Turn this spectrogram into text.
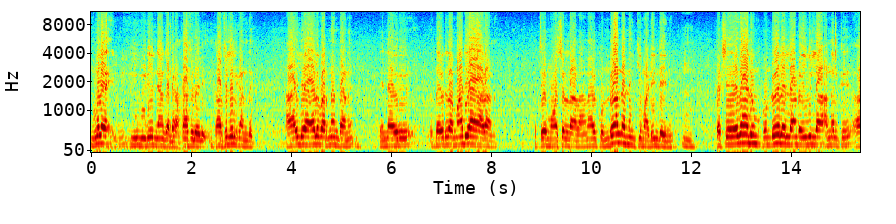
നിങ്ങളെ ഈ വീഡിയോയിൽ ഞാൻ കണ്ട കാഫിലയിൽ കാഫിലയിൽ കണ്ട്. അതിൽ അയാൾ പറഞ്ഞ എന്താണ് പിന്നെ ഒരു ഒരു തമാടിയായ ആളാണ്. ഏറ്റവും മോശമുള്ള ആളാണ്. അയാൾ കൊണ്ടുപോകാൻ തന്നെ എനിക്ക് മടിയുണ്ടേന് പക്ഷെ ഏതായാലും കൊണ്ടുപോയാലല്ലാണ്ട് ഒഴിവില്ല അന്നൽക്ക് ആ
